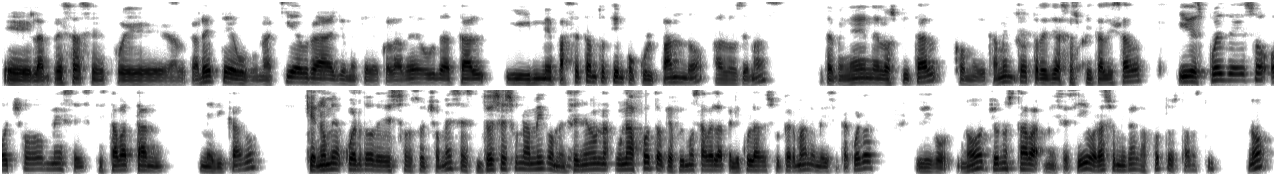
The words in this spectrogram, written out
Eh, la empresa se fue al garete, hubo una quiebra, yo me quedé con la deuda, tal, y me pasé tanto tiempo culpando a los demás Terminé en el hospital con medicamento, tres días hospitalizado y después de eso ocho meses que estaba tan medicado que no me acuerdo de esos ocho meses. Entonces un amigo me enseña una, foto que fuimos a ver la película de Superman y me dice, ¿te acuerdas? Y digo, no, yo no estaba. Me dice, sí, Horacio, mira la foto, estabas tú. No.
